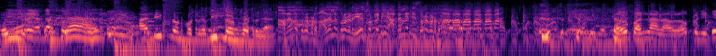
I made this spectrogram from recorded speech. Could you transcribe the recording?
பொய். பீப் சவுண்ட் போட்டிருக்கேன் பீப் சவுண்ட் போட்டிருக்கேன். அதெல்லாம் சொல்லக்கூடாது அதெல்லாம் சொல்லக்கூடாது. ஏன் சொல்றடி? அதெல்லாம் நீ சொல்லக்கூடாது. வா, வா, வா, வா, வா, வா. லவ் பண்ணலாம். லவ் லவ் பண்ணிட்டு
